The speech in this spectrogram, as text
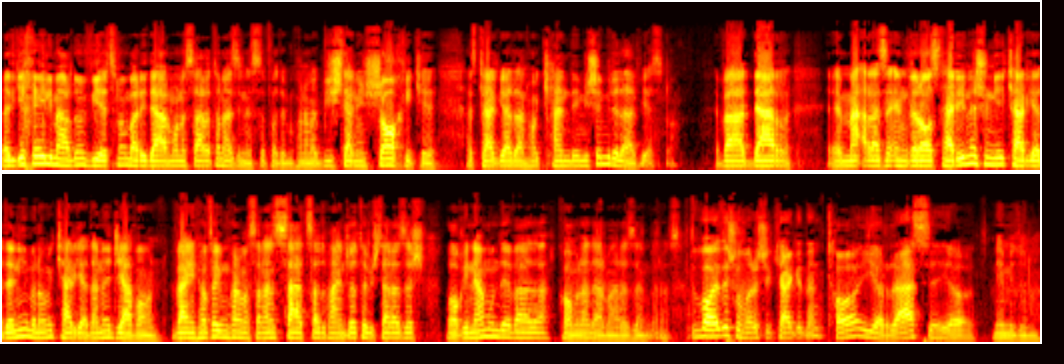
و دیگه خیلی مردم ویتنام برای درمان سرطان از این استفاده می‌کنن و بیشترین شاخی که از کرگدن ها کنده میشه میره در ویتنام. و در معرض انقراض ترینشون یه کرگدنی به نام کرگدن جوان. و اینها فکر می‌کنم مثلا 100 150 تا بیشتر ازش باقی نمونده و کاملا در معرض انقراض تو واحد شمارش کرگدن تا یا رس یا نمی‌دونم.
